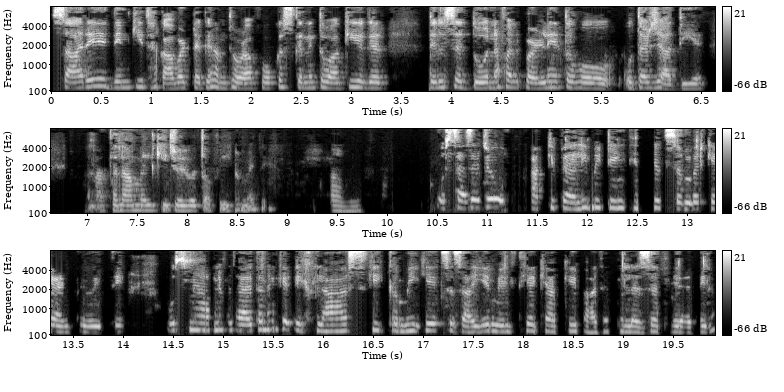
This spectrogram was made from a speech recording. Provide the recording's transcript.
سارے دن کی تھکاوٹ اگر ہم تھوڑا فوکس کریں تو واقعی اگر دل سے دو نفل پڑھ لیں تو وہ اتر جاتی ہے۔ اللہ تعالیٰ عمل کی جو ہے توفیق ہمیں دے۔ استاذہ جو آپ کی پہلی میٹنگ تھی دسمبر کے اینڈ پہ ہوئی تھی۔ اس میں آپ نے بتایا تھا نا کہ اخلاص کی کمی کی ایک سزا یہ ملتی ہے کہ آپ کی عبادت میں لذت نہیں رہتی نا۔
